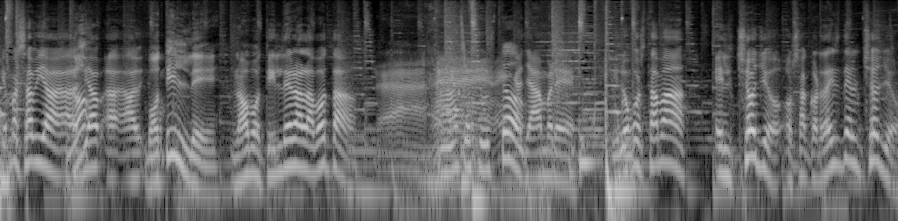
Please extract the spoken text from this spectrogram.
¿Qué más había? ¿No? Había- a- a- Botilde. No, Botilde era la bota. Ah, qué susto. Venga ya, hombre. Y luego estaba el chollo. ¿Os acordáis del chollo?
